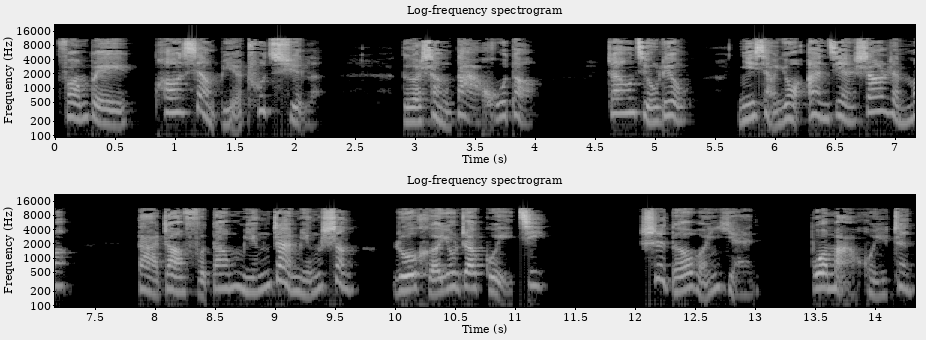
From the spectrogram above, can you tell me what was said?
方被抛向别处去了。德胜大呼道：“张九六，你想用暗箭伤人吗？大丈夫当明战明胜，如何用这诡计？”士德闻言。拨马回阵，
